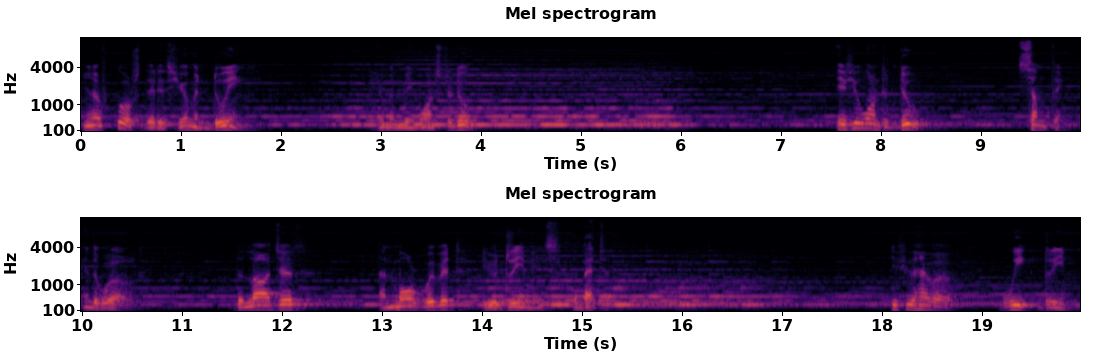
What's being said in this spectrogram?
And of course, there is human doing, the human being wants to do. If you want to do something in the world, the larger and more vivid your dream is, the better. If you have a weak dream,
